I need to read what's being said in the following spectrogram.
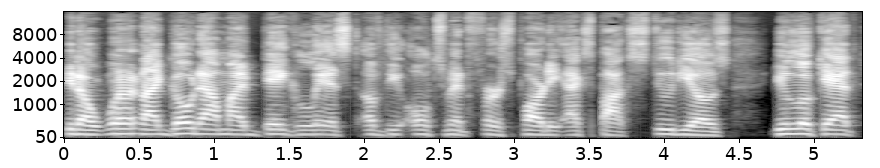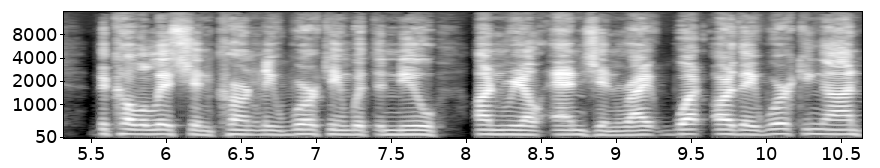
you know, when I go down my big list of the ultimate first party Xbox studios, you look at the coalition currently working with the new Unreal Engine, right? What are they working on?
